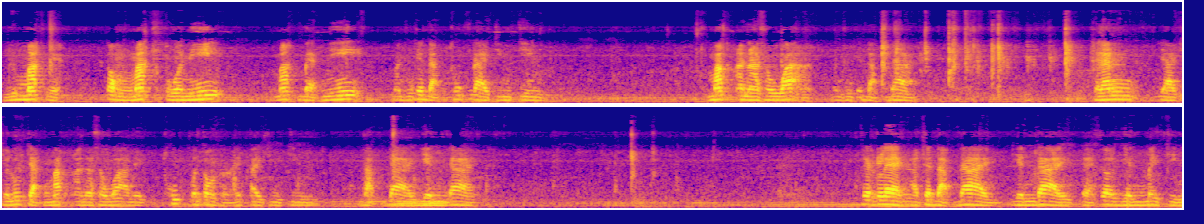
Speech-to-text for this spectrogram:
หรือมรรคเนี่ยต้องมรรคตัวนี้มรรคแบบนี้มันถึงจะดับทุกข์ได้จริง ๆมรรคอนาสวะมันถึงจะดับได้ฉะนั้นอยากจะรู้จักมรรคอนาสวะเนี่ยทุกข์มันต้องหายไปจริง ๆ ดับได้เย็นได้แรกๆอาจจะดับได้ เย็นได้ แต่ก็เย็นไม่จริง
